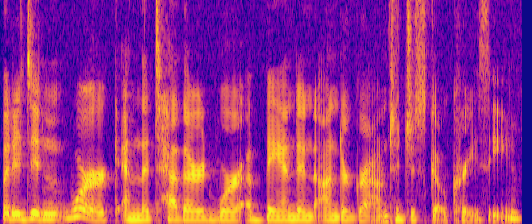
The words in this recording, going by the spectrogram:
But it didn't work, and the tethered were abandoned underground to just go crazy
